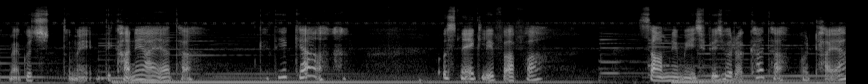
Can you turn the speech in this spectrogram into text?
मैं कुछ तुम्हें दिखाने आया था। कहती है, क्या? उसने एक लिफाफा सामने मेज पे जो रखा था, उठाया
